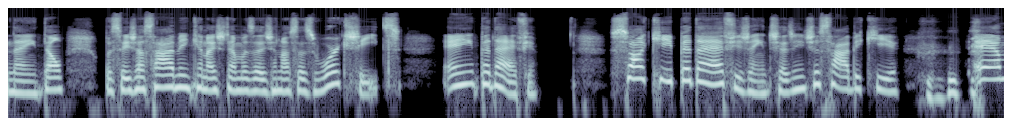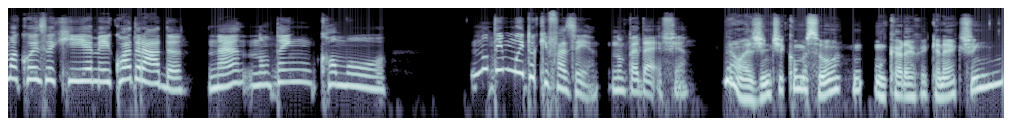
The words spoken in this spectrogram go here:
Né? Então, vocês já sabem que nós temos as nossas worksheets em PDF. Só que PDF, gente, a gente sabe que é uma coisa que é meio quadrada, né? Não tem como. Não tem muito o que fazer no PDF. Não, a gente começou um Karaoke Connection,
